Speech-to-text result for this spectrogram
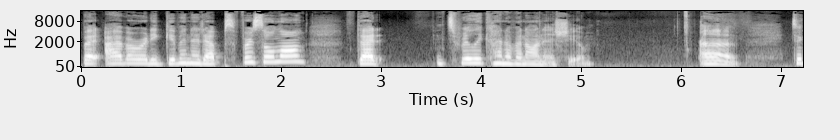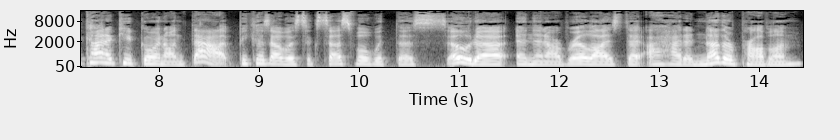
but I've already given it up for so long that it's really kind of a non issue. Um, to kind of keep going on that, because I was successful with the soda, and then I realized that I had another problem.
